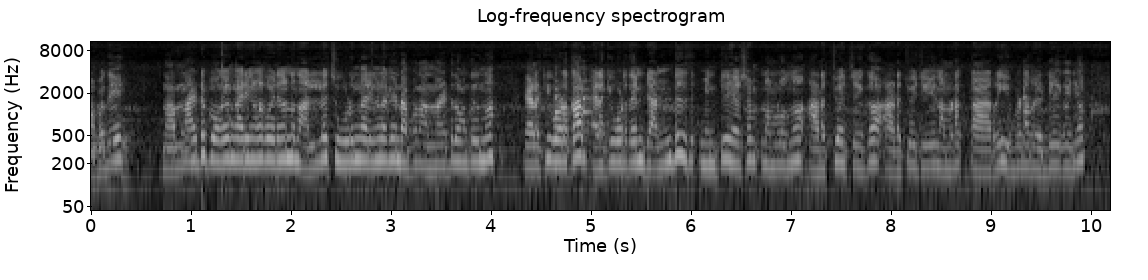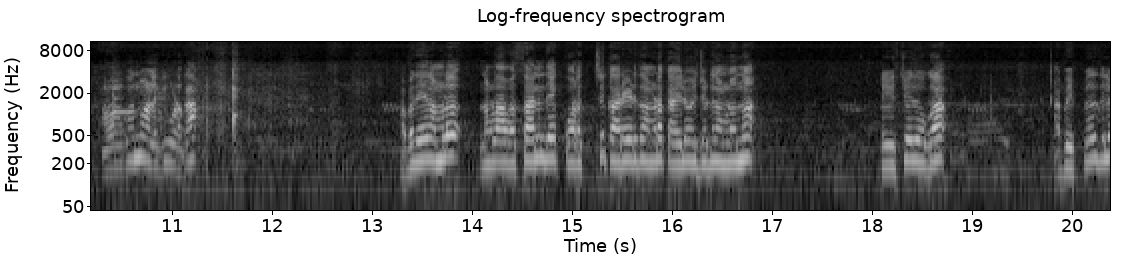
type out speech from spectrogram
അപ്പൊ ദേ നന്നായിട്ട് പുകയും കാര്യങ്ങളൊക്കെ വരുന്നുണ്ട്. നല്ല ചൂടും കാര്യങ്ങളൊക്കെ ഉണ്ട്. അപ്പൊ നന്നായിട്ട് നമുക്കൊന്ന് ഇളക്കി കൊടുക്കാം. ഇളക്കി കൊടുത്തതിന് രണ്ട് മിനിറ്റ് ശേഷം നമ്മളൊന്ന് അടച്ചു വെച്ചേക്കുക. അടച്ചു വെച്ച് കഴിഞ്ഞാൽ നമ്മുടെ കറി ഇവിടെ റെഡി ആയി കഴിഞ്ഞു. അപ്പൊ നമുക്കൊന്ന് ഇളക്കി കൊടുക്കാം. അപ്പൊ ഇതേ നമ്മൾ നമ്മൾ അവസാനം ദേ കുറച്ച് കറി എടുത്ത് നമ്മുടെ കയ്യിൽ ഒഴിച്ചിട്ട് നമ്മളൊന്ന് ടേസ്റ്റ് ചെയ്ത് നോക്കുക. അപ്പൊ ഇപ്പൊ ഇതിൽ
